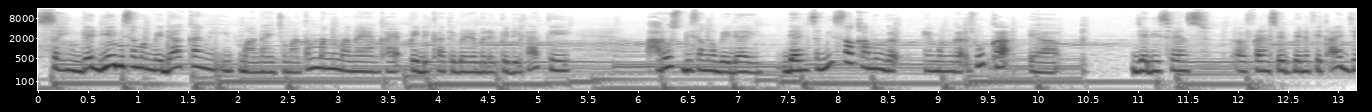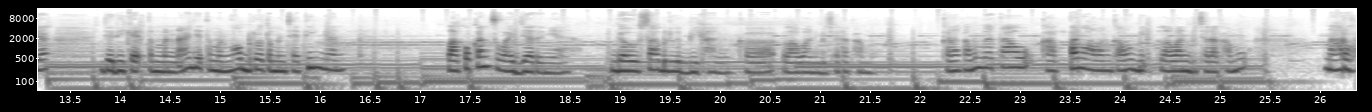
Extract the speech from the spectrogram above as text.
Sehingga dia bisa membedakan nih mana yang cuma teman mana yang kayak PDKT bener-bener PDKT harus bisa ngebedain. Dan semisal kamu nggak emang nggak suka ya jadi friends uh, friends with benefit aja. Jadi kayak temen aja temen ngobrol temen chattingan. Lakukan sewajarnya. Nggak usah berlebihan ke lawan bicara kamu. Karena kamu nggak tahu kapan lawan kamu lawan bicara kamu naruh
